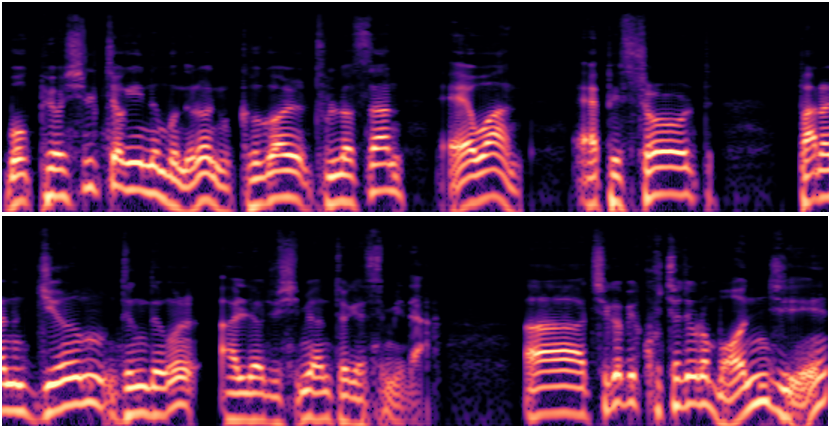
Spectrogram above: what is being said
목표 실적이 있는 분들은 그걸 둘러싼 애완, 에피소드, 바라는 줌 등등을 알려주시면 되겠습니다. 아, 직업이 구체적으로 뭔지,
